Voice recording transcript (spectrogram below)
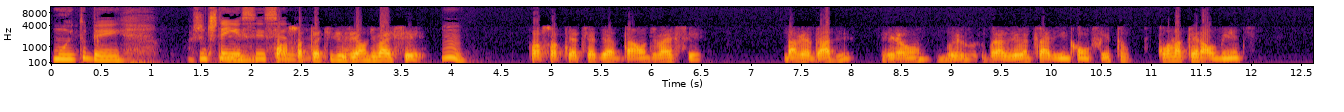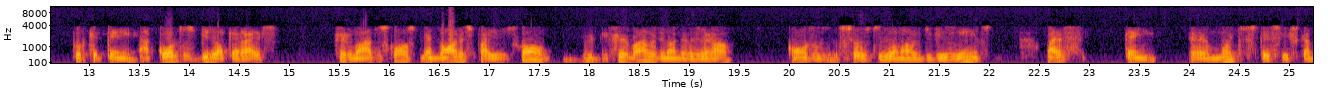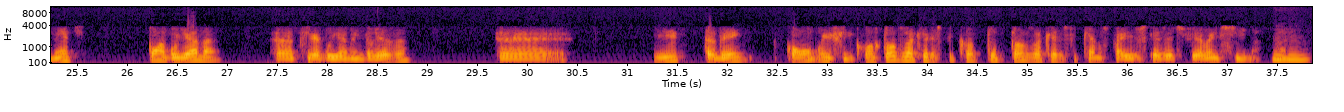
Muito bem. A gente tem e esse. Posso até te dizer onde vai ser. Hum. Posso até te adiantar onde vai ser. Na verdade, é um, o Brasil entraria em conflito colateralmente, porque tem acordos bilaterais firmados com os menores países, com, firmados de maneira geral, com os, seus 19 de vizinhos, mas tem é, muito especificamente com a Guiana, que é a Guiana inglesa, é, e também com, enfim, com todos aqueles, com todos aqueles pequenos países que a gente vê lá em cima. Né? Uhum. Né?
